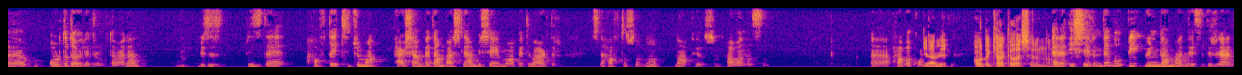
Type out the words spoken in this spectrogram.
Ee, orada da öyledir muhtemelen. Biz bizde hafta içi cuma perşembeden başlayan bir şey muhabbeti vardır. İşte hafta sonu ne yapıyorsun? Hava nasıl? Ee, hava kontrolü. Yani Oradaki arkadaşlarınla mı? Evet iş yerinde bu bir gündem maddesidir yani.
